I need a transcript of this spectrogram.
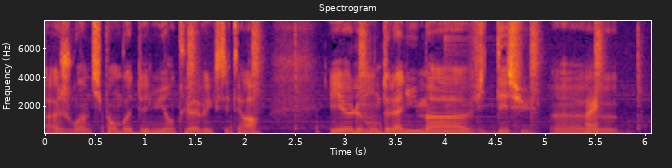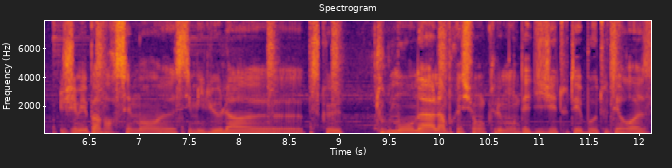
à jouer un petit peu en boîte de nuit, en club, etc. Et euh, le monde de la nuit m'a vite déçu. Ouais. J'aimais pas forcément euh, ces milieux-là euh, parce que tout le monde a l'impression que le monde des DJ tout est beau, tout est rose,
